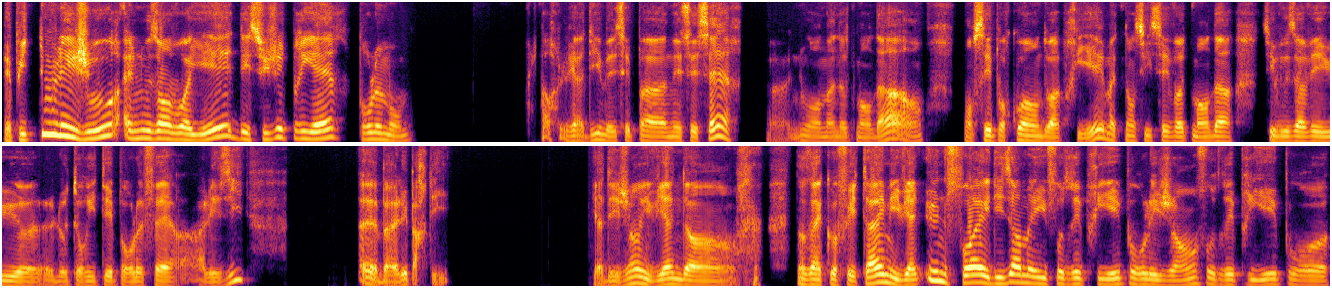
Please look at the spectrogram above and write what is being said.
et puis tous les jours, elle nous envoyait des sujets de prière pour le monde. Alors, on lui a dit, mais c'est pas nécessaire. nous, on a notre mandat, on sait pourquoi on doit prier. Maintenant, si c'est votre mandat, si vous avez eu euh, l'autorité pour le faire, allez-y. Eh ben, elle est partie. Il y a des gens, ils viennent dans, dans un coffee time, ils viennent une fois et disent Ah, mais il faudrait prier pour les gens, il faudrait prier pour euh,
